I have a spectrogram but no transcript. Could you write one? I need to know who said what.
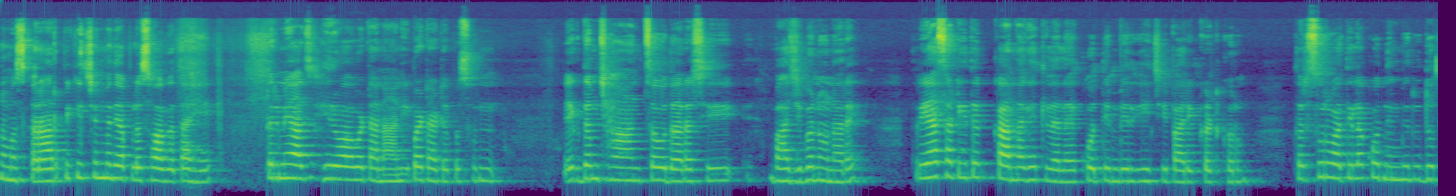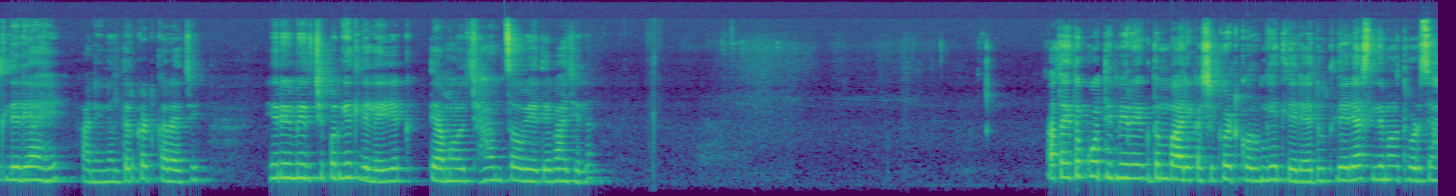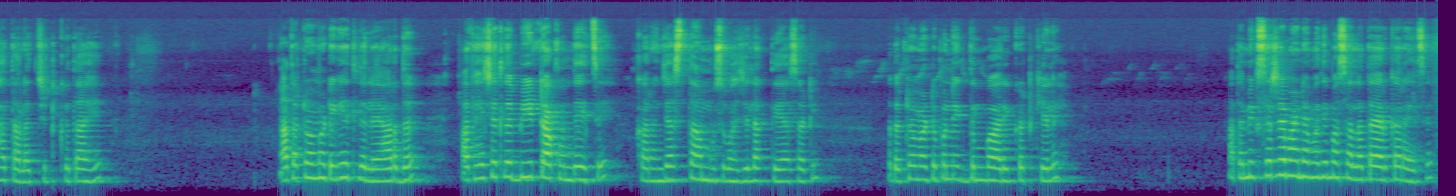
Speaker 1: नमस्कार R P किचनमध्ये आपलं स्वागत आहे. तर मी आज हिरवा वटाणा आणि बटाट्यापासून एकदम छान चवदार अशी भाजी बनवणार आहे. तर यासाठी इथे कांदा घेतलेला आहे कोथिंबीर घ्यायची बारीक कट करून. तर सुरुवातीला कोथिंबीर धुतलेली आहे आणि नंतर कट करायची. हिरवी मिरची पण घेतलेली आहे एक त्यामुळं छान चव येते भाजीला. आता इथं कोथिंबीर एकदम बारीक अशी कट करून घेतलेली आहे. धुतलेली असल्यामुळे थोडेसे हाताला चिटकत आहे. आता टोमॅटो घेतलेलं आहे अर्धं. आता ह्याच्यातलं बी टाकून द्यायचे कारण जास्त आंबूस भाजी लागते यासाठी. आता टोमॅटो पण एकदम बारीक कट केले. आता मिक्सरच्या भांड्यामध्ये मसाला तयार करायचा आहे.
